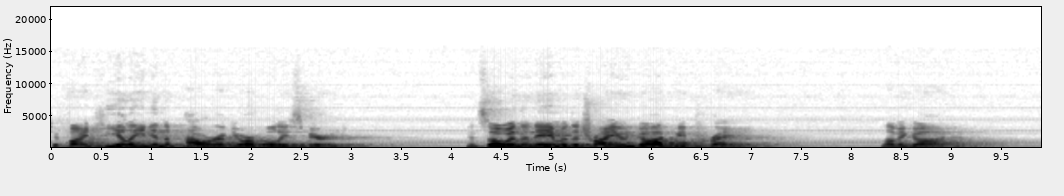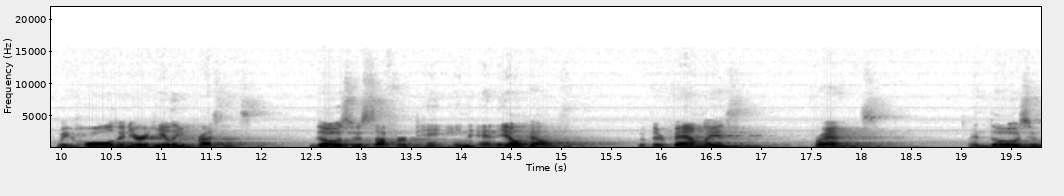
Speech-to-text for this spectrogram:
to find healing in the power of your Holy Spirit. And so, in the name of the triune God, we pray. Loving God, we hold in your healing presence those who suffer pain and ill health with their families, friends, and those who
